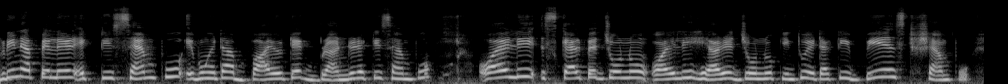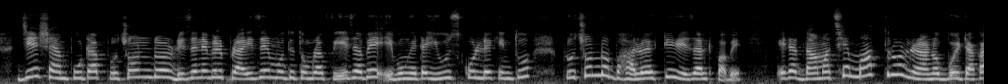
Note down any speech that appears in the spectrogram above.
গ্রিন অ্যাপেলের একটি শ্যাম্পু এবং এটা বায়োটেক ব্র্যান্ডের একটি শ্যাম্পু। অয়েলি স্ক্যাল্পের জন্য অয়েলি হেয়ারের জন্য কিন্তু এটা একটি বেস্ট শ্যাম্পু যে শ্যাম্পুটা প্রচণ্ড রিজনেবল প্রাইসের মধ্যে তোমরা পেয়ে যাবে এবং এটা ইউজ করলে কিন্তু প্রচণ্ড ভালো একটি রেজাল্ট পাবে। এটার দাম আছে মাত্র নিরানব্বই টাকা।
